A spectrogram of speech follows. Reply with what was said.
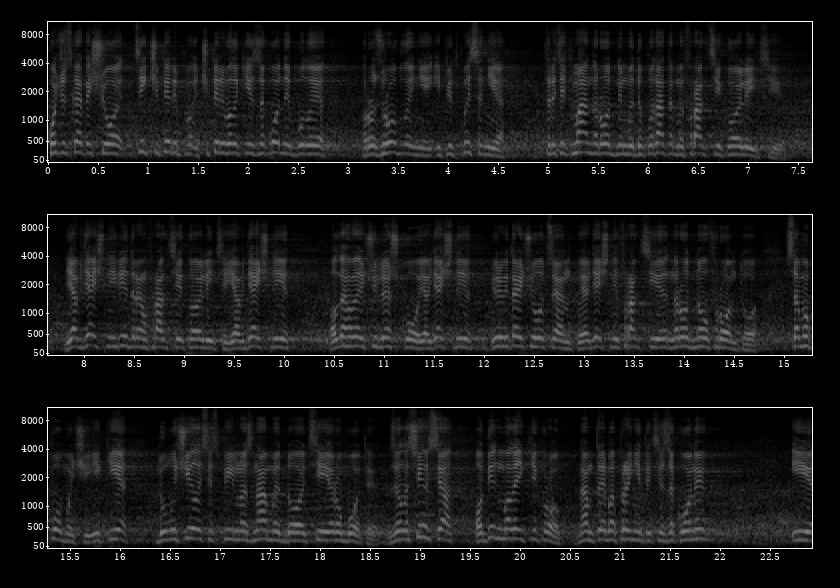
Хочу сказати, що ці чотири, чотири великі закони були розроблені і підписані 30 народними депутатами фракції коаліції. Я вдячний лідерам фракції коаліції, я вдячний Олегу Валерійовичу Ляшко, я вдячний Юрію Віталійовичу Луценку, я вдячний фракції Народного фронту, самопомочі, які долучилися спільно з нами до цієї роботи. Залишився один маленький крок. Нам треба прийняти ці закони, і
